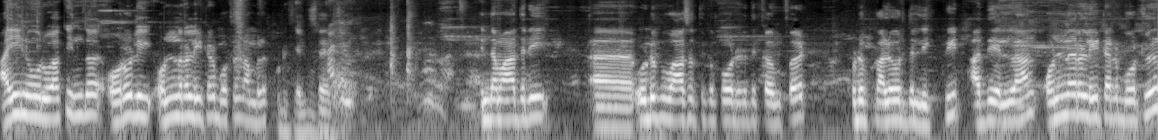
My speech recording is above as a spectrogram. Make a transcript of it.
ஐநூறுரூவாக்கு இந்த ஒரு லீ ஒன்றரை லிட்டர் பாட்டில் நம்மளுக்கு கொடுக்கணும். சரி. இந்த மாதிரி அஹ், உடுப்பு வாசத்துக்கு போடுறது கம்ஃபர்ட் உடுப்பு கழுவுறது லிக்விட் அது எல்லாம் ஒன்றரை லிட்டர் பாட்டில்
